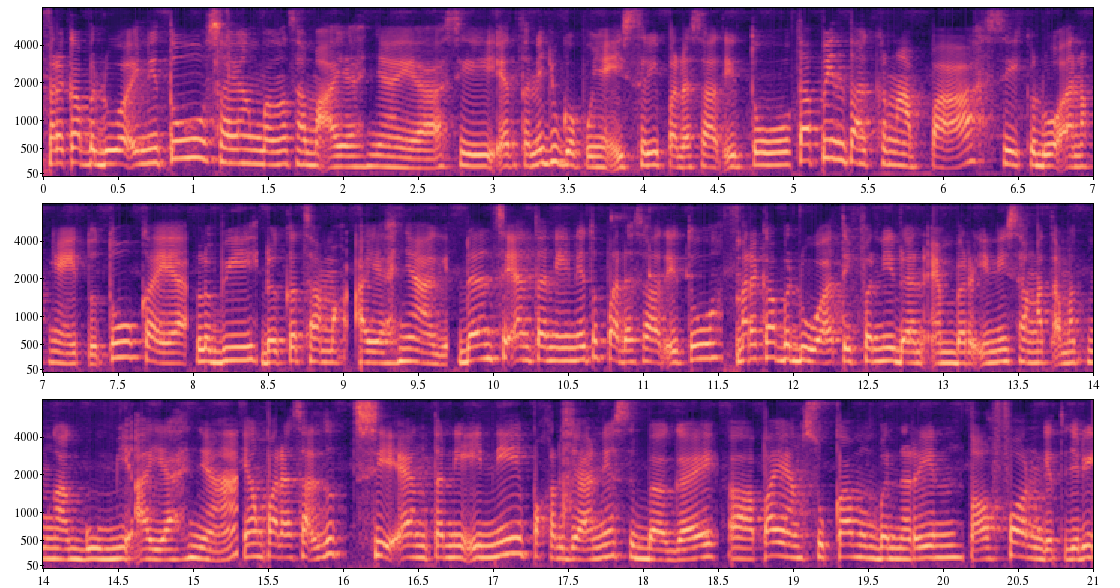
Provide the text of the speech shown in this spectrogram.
mereka berdua ini tuh sayang banget sama ayahnya ya. Si Anthony juga punya istri pada saat itu. Tapi entah kenapa si kedua anaknya itu tuh kayak lebih deket sama ayahnya gitu. Dan si Anthony ini tuh pada saat itu mereka berdua Tiffany dan Amber ini sangat amat mengagumi ayahnya. Yang pada saat itu si Anthony ini pekerjaannya sebagai uh, apa yang suka membenerin telepon gitu. Jadi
